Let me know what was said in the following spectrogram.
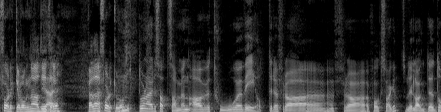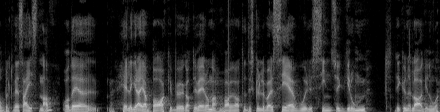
Folkevogna av de er- tre. Ja, det er folkevogn. Motoren er satt sammen av to V8-ere fra, fra Volkswagen, som de lagde W16 av. Og det, hele greia bak Bugatti Veyron da, var at de skulle bare se hvor sinnssykt gromt de kunne lage noe.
